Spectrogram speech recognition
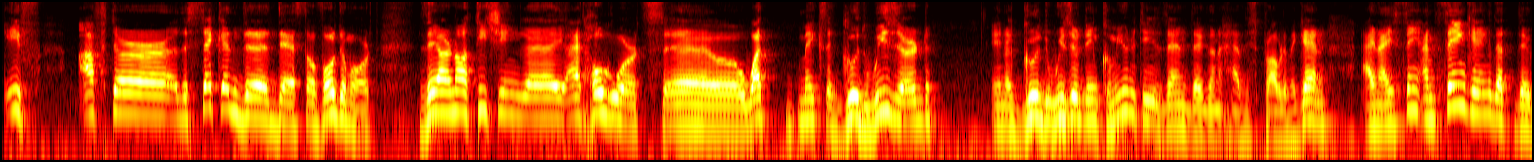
if after the second uh, death of Voldemort, they are not teaching uh, at Hogwarts uh, what makes a good wizard in a good wizarding community, then they're gonna have this problem again. And I think I'm thinking that they're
